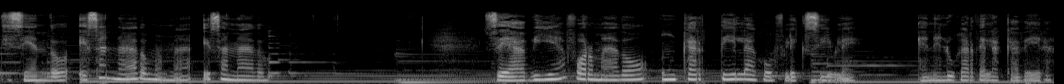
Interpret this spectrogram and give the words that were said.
diciendo, he sanado, mamá, he sanado. Se había formado un cartílago flexible en el lugar de la cadera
